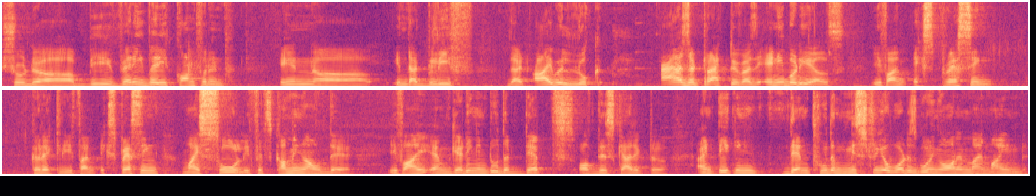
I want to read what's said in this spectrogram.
should uh, be very, very confident in, uh, in that belief that I will look as attractive as anybody else if I'm expressing correctly, if I'm expressing my soul, if it's coming out there, if I am getting into the depths of this character and taking them through the mystery of what is going on in my mind,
